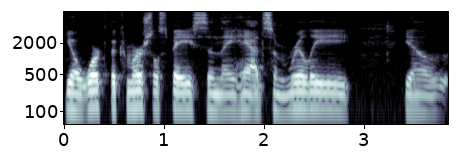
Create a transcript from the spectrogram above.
you know work the commercial space, and they had some really you know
